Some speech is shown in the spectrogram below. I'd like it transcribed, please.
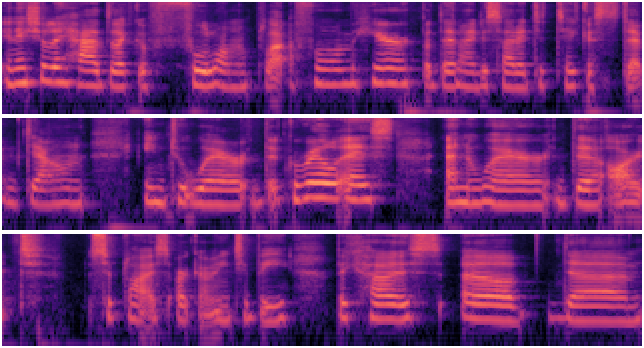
initially had like a full-on platform here, but then I decided to take a step down into where the grill is and where the art supplies are going to be because uh, the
